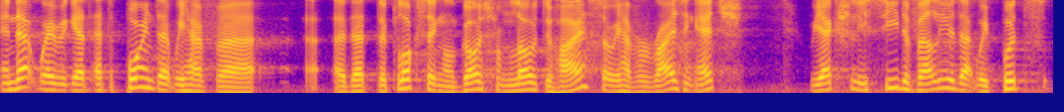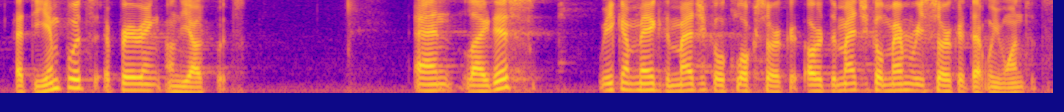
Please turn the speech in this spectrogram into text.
in that way, we get at the point that we have uh, uh, that the clock signal goes from low to high, so we have a rising edge, we actually see the value that we put at the input appearing on the output. And like this, we can make the magical clock circuit or the magical memory circuit that we wanted.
